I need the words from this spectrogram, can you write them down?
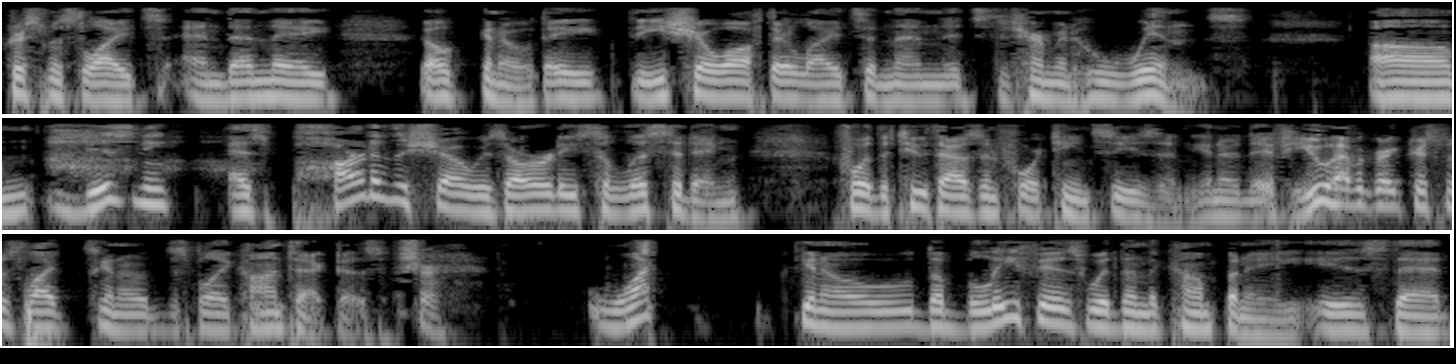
Christmas lights, and then they, oh, you know, they, they show off their lights, and then it's determined who wins. Um, Disney as part of the show is already soliciting for the 2014 season. You know, if you have a great Christmas lights, you know, display, contact us. Sure. What, you know, the belief is within the company is that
